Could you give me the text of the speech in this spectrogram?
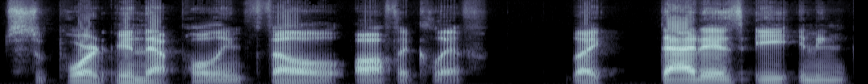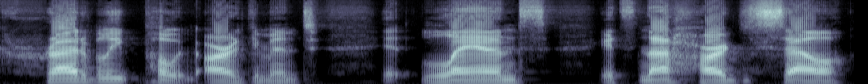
support in that polling fell off a cliff. Like that is a, an incredibly potent argument. It lands. It's not hard to sell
